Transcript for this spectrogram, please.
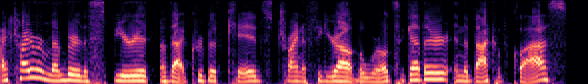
I try to remember the spirit of that group of kids trying to figure out the world together in the back of class.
